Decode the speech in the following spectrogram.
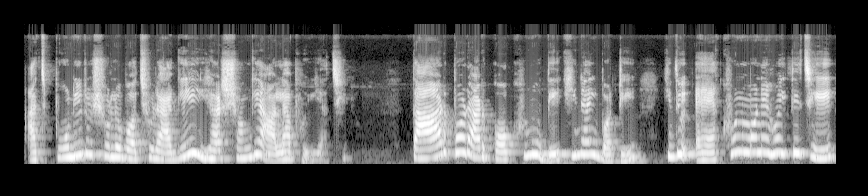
আজ পনেরো ষোলো বছর আগে ইহার সঙ্গে আলাপ হইয়াছিল। তারপর আর কখনো দেখি নাই বটে, কিন্তু এখন মনে হইতেছে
